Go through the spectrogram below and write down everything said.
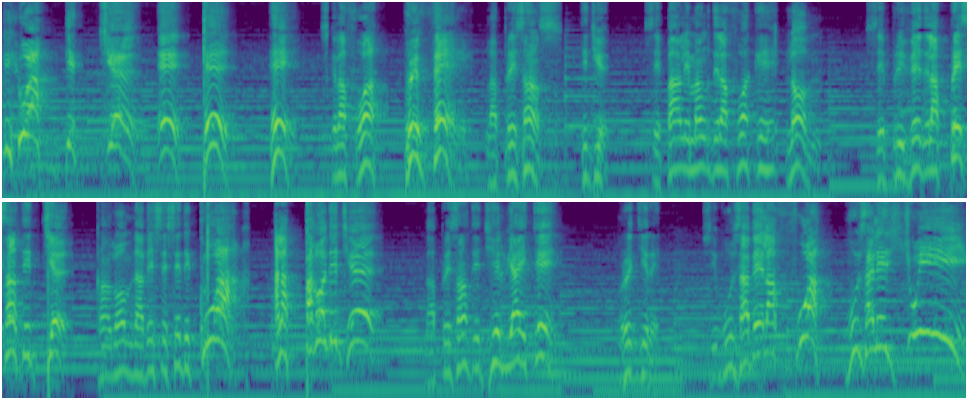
gloire de Dieu. Et, et, et, parce que la foi révèle la présence de Dieu. C'est par le manque de la foi que l'homme s'est privé de la présence de Dieu. Quand l'homme n'avait cessé de croire à la parole de Dieu, la présence de Dieu lui a été retirée. Si vous avez la foi, vous allez jouir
